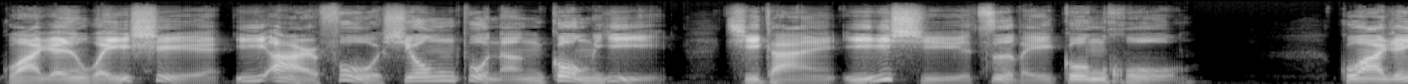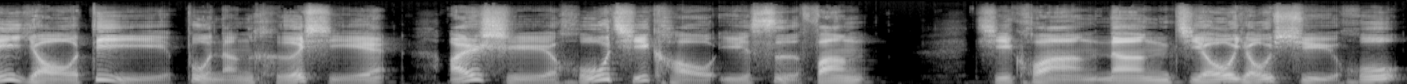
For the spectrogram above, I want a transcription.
寡人为士，一二父兄不能共议，岂敢以许自为公乎？寡人有地，不能和谐，而使胡其口于四方。”其况能久有许乎？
